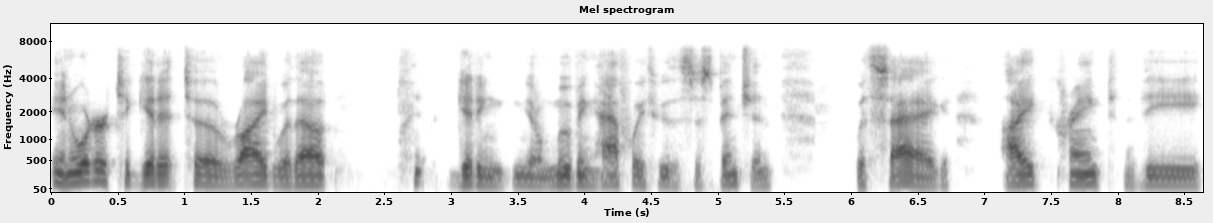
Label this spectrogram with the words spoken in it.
In order to get it to ride without getting you know moving halfway through the suspension with sag i cranked the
